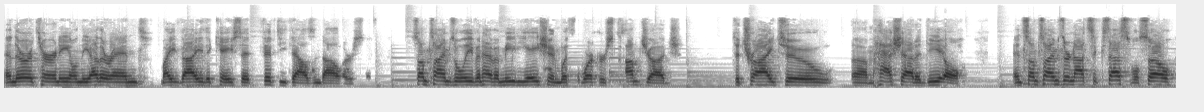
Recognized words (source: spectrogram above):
and their attorney on the other end might value the case at $50,000. Sometimes we'll even have a mediation with the workers' comp judge to try to um, hash out a deal, and sometimes they're not successful. So,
